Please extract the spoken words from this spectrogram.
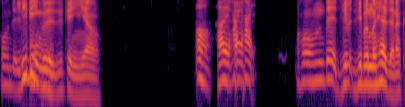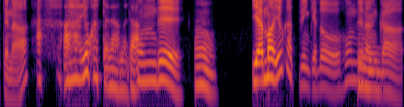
ほんでリビングで出てんやん、うん。はいはいはい。ほんで自自分の部屋じゃなくてな。ああよかったなまだ。ほんでうん。いやまあよかったんやけどほんでなんか、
